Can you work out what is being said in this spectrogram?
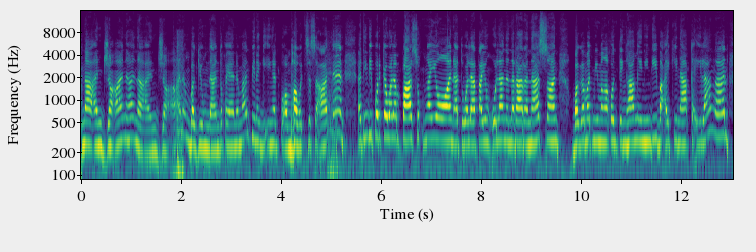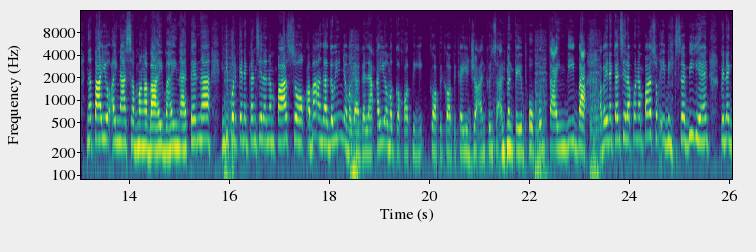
na andyan ha, na andyan ang bagyong Nando. Kaya naman, pinag-iingat po ang bawat isa sa atin. At hindi porke walang pasok ngayon at wala tayong ulan na nararanasan, bagamat may mga konting hangin, hindi ba ay kinakailangan na tayo ay nasa mga bahay-bahay natin ha. Hindi porke nagkansela ng pasok, aba, ang gagawin niyo magagala kayo, magko-copy-copy kayo dyan kung saan man kayo pupunta, hindi ba? Abay, nagkansela po ng pasok, ibig sabihin, pinag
